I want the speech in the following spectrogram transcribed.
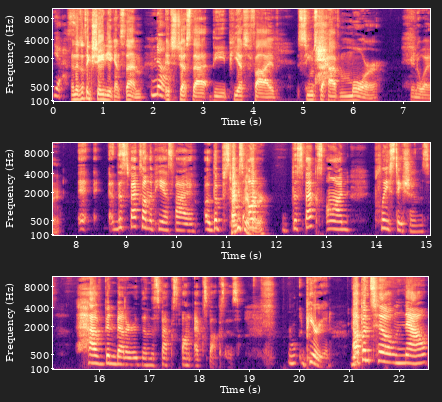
yes. And there's nothing shady against them. No. It's just that the PS5 seems to have more in a way. the specs on the PS5, uh, the specs on better. the specs on PlayStations have been better than the specs on Xboxes. Period. Up until now,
